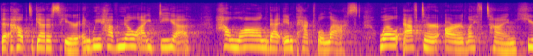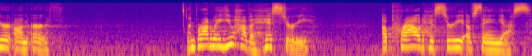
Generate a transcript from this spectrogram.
that helped get us here. And we have no idea how long that impact will last, well after our lifetime here on earth. And Broadway, you have a history, a proud history of saying yes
